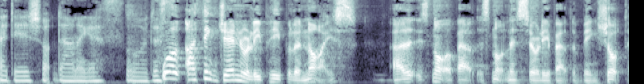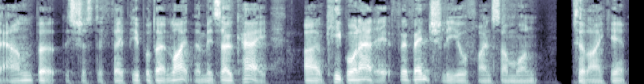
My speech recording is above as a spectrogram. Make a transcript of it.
ideas shot down, I guess, or just. Well, I think generally people are nice. Uh, it's not about it's not necessarily about them being shot down, but it's just if they, people don't like them, it's okay. Uh, keep on at it. Eventually, you'll find someone to like it.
